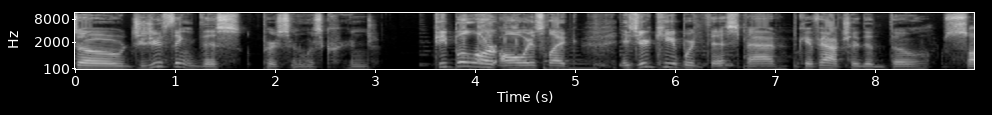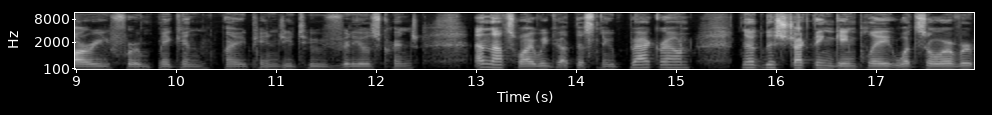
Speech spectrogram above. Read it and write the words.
So, did you think this person was cringe? People are always like, is your keyboard this bad? Okay, if I actually did though, sorry for making my PNG tube videos cringe. And that's why we got this new background. No distracting gameplay whatsoever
